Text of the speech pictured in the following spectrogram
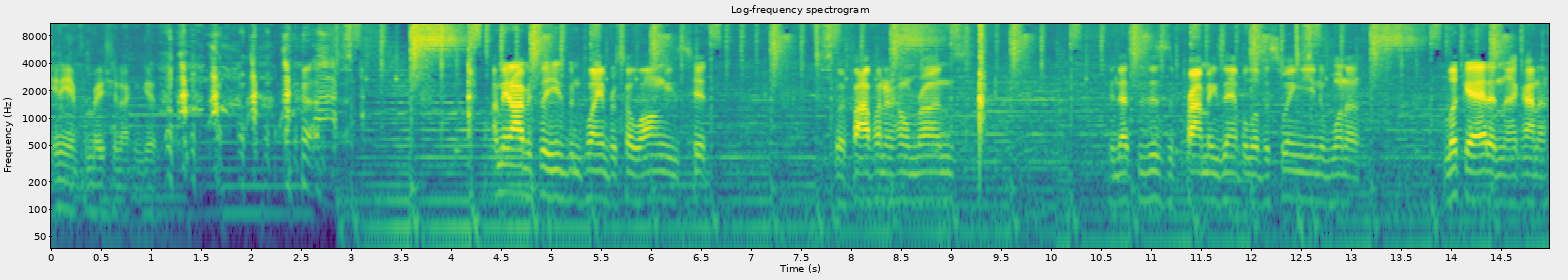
any information I can get. I mean, obviously he's been playing for so long, he's hit what, 500 home runs. And that's this is the prime example of a swing you want to look at, and I kind of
